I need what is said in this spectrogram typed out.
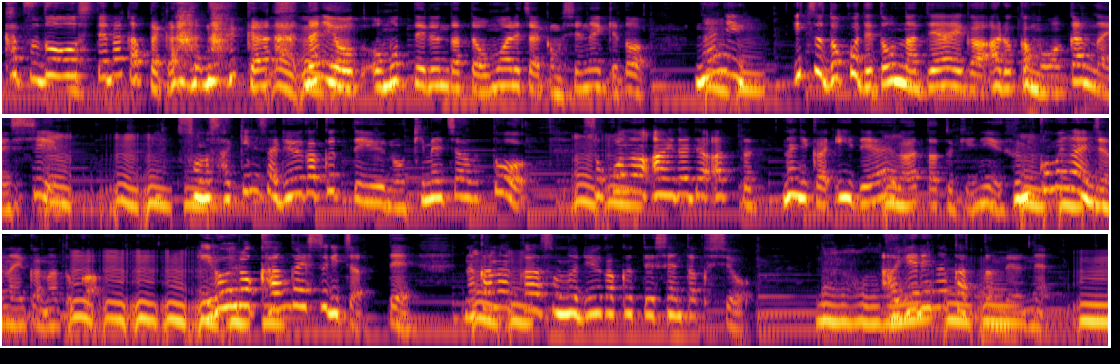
活動をしてなかったからなんか何を思ってるんだって思われちゃうかもしれないけど何、うんうん。いつどこでどんな出会いがあるかも分かんないし、うんうんうんその先にさ留学っていうのを決めちゃうと、うんうん。そこの間であった何かいい出会いがあった時に踏み込めないんじゃないかなとかうんうんうんうんいろいろ考えすぎちゃってなかなかその留学っていう選択肢をなるほど、ね、上げれなかったんだよね。うんうんうん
